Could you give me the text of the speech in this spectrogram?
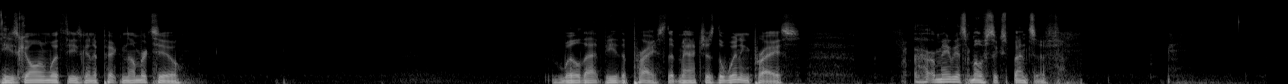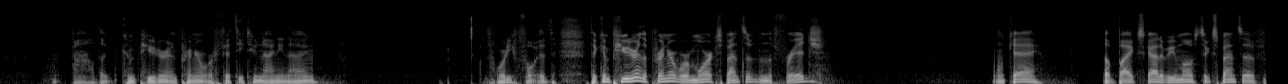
He's going with. He's going to pick number two. will that be the price that matches the winning price? Or maybe it's most expensive. Wow, the computer and printer were fifty two ninety nine. Forty four. The computer and the printer were more expensive than the fridge. Okay, the bike's got to be most expensive.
